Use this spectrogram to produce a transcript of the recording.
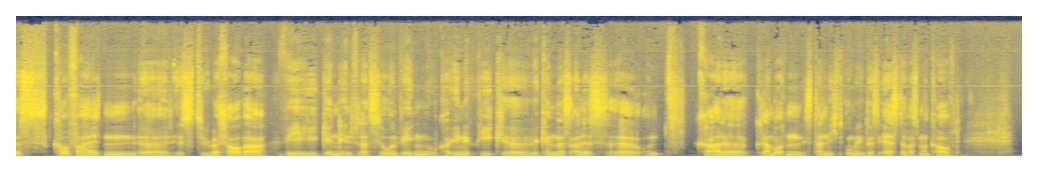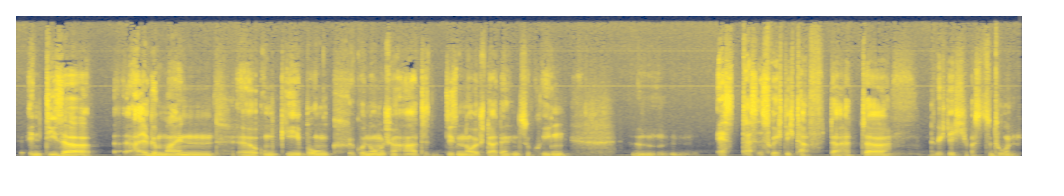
Das Kaufverhalten äh, ist überschaubar wegen Inflation, wegen Ukraine-Krieg. Äh, wir kennen das alles. Äh, und gerade Klamotten ist dann nicht unbedingt das Erste, was man kauft. In dieser allgemeinen äh, Umgebung ökonomischer Art diesen Neustart dann hinzukriegen, es, äh, das ist richtig tough. Da hat äh, richtig was zu tun,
